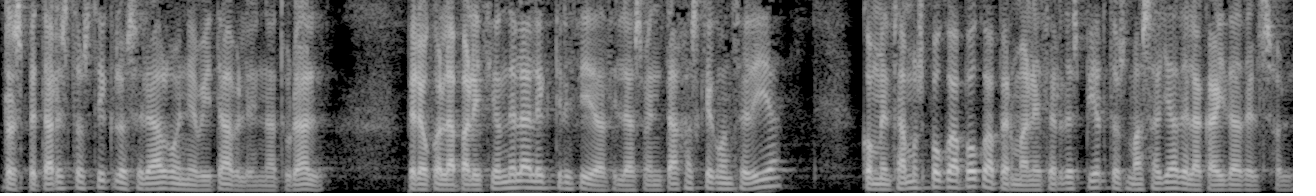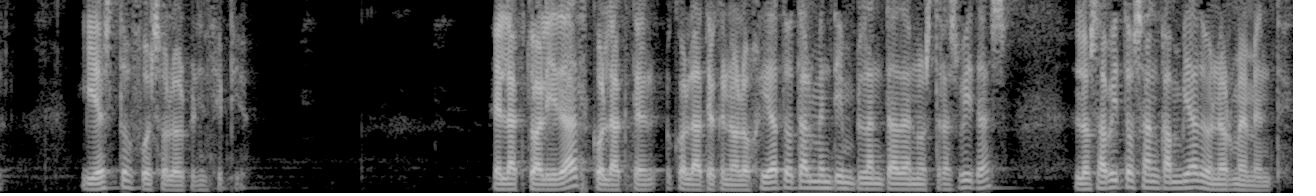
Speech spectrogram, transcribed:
respetar estos ciclos era algo inevitable, natural, pero con la aparición de la electricidad y las ventajas que concedía, comenzamos poco a poco a permanecer despiertos más allá de la caída del sol, y esto fue solo el principio. En la actualidad, con la, con la tecnología totalmente implantada en nuestras vidas, los hábitos han cambiado enormemente.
